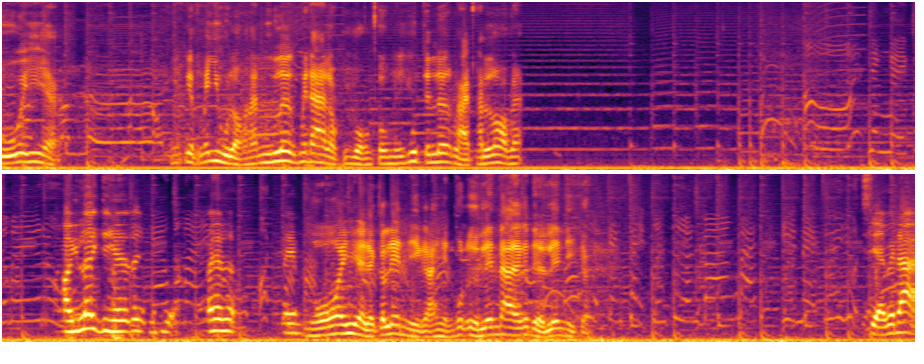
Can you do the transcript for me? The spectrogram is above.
รู้ไอ้เฮียมึงเก็บไม่อยู่หรอกนะมึงเลิกไม่ได้หรอกกูบอกตรงมึงพูดจะเลิกหลายพันรอบแล้วเอาอีกเลิกจริงๆจะไปเถอะเปรมโง่ไอ้เฮียเดี๋ยวก็เล่นอีกอะเห็นคนอื่นเล่นได้ก็เดี๋ยวเล่นอีกอะเสียไม่ได้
